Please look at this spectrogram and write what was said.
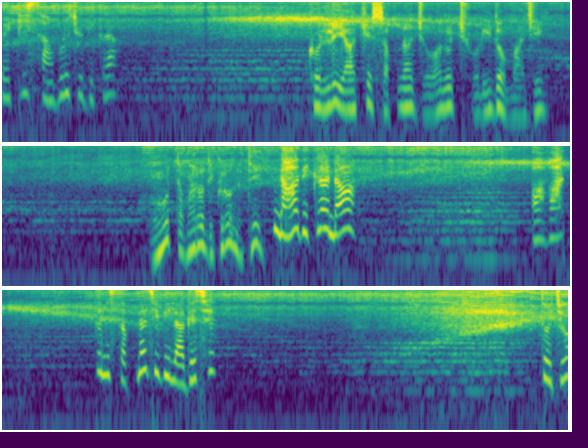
બેઠી સાંભળું છું દીકરા. ખુલ્લી આંખે સપના જોવાનું છોડી દો માજી. હું તમારો દીકરો નથી. ના, દીકરા, ના. આ વાત તને સપના જેવી લાગે છે? તો જો.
